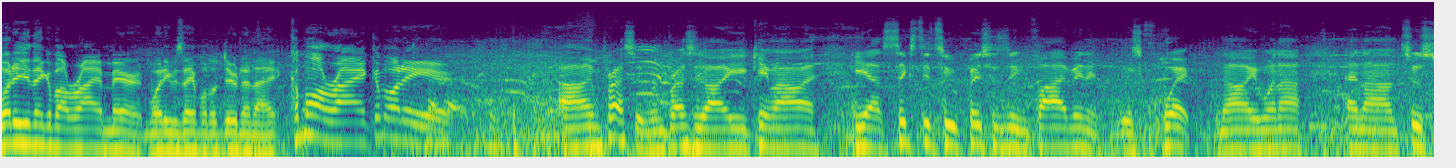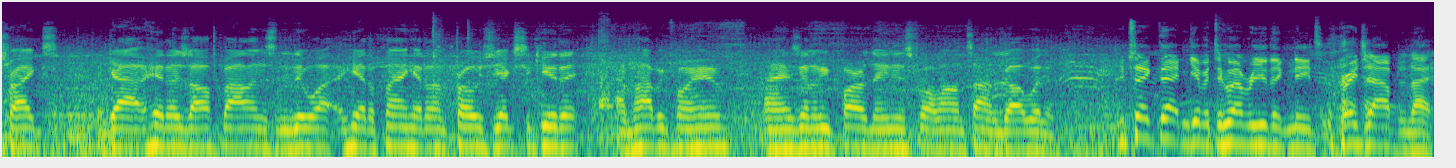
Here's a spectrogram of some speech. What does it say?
what do you think about Ryan Merritt and what he was able to do tonight? Come on, Ryan. Come on in here. Uh, impressive, impressive how he came out. He had 62 pitches in five innings. It was quick. You know, he went out and on uh, two strikes, got hitters off balance. He did what he had a plan, he had an approach, he executed. I'm happy for him, and he's going to be part of the Indians for a long time. God willing. You take that and give it to whoever you think needs it. Great job tonight.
